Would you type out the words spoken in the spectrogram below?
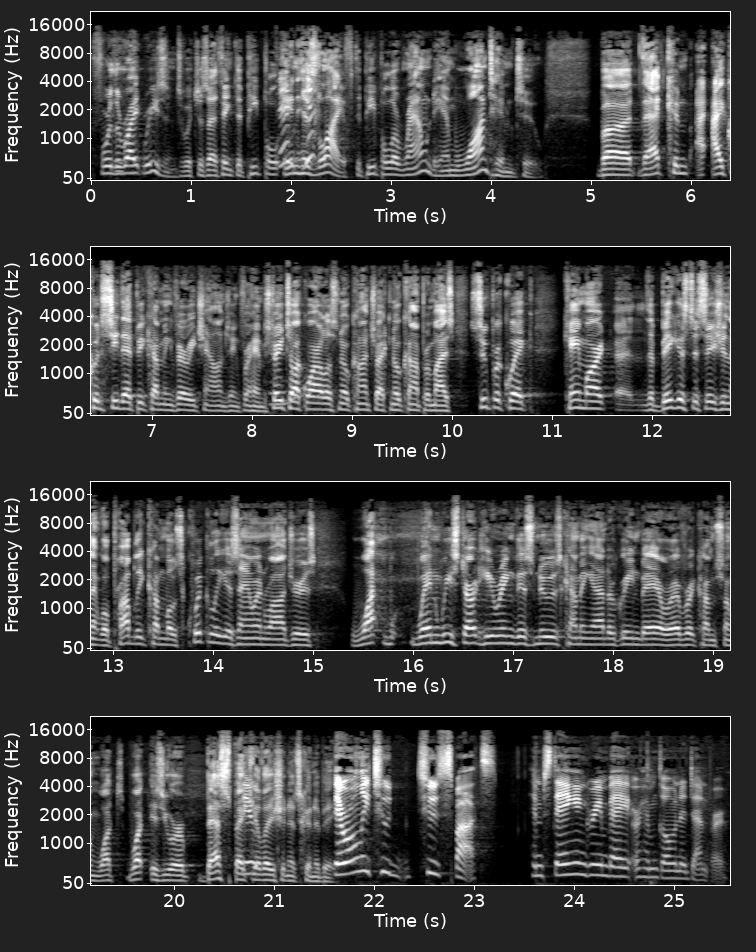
for the right reasons, which is I think the people in his yeah. life, the people around him, want him to. But that can I, I could see that becoming very challenging for him. Straight Talk Wireless, no contract, no compromise, super quick. Kmart, uh, the biggest decision that will probably come most quickly is Aaron Rodgers. What when we start hearing this news coming out of Green Bay or wherever it comes from, what what is your best speculation it's going to be? There are only two two spots: him staying in Green Bay or him going to Denver.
